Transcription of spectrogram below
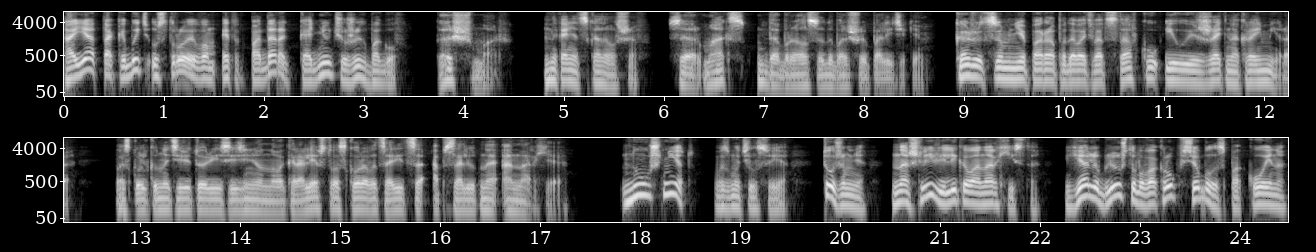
«А я, так и быть, устрою вам этот подарок ко дню чужих богов». «Кошмар», — наконец сказал шеф. Сэр Макс добрался до большой политики. «Кажется, мне пора подавать в отставку и уезжать на край мира, поскольку на территории Соединенного Королевства скоро воцарится абсолютная анархия». «Ну уж нет», — возмутился я. «Тоже мне нашли великого анархиста. Я люблю, чтобы вокруг все было спокойно.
